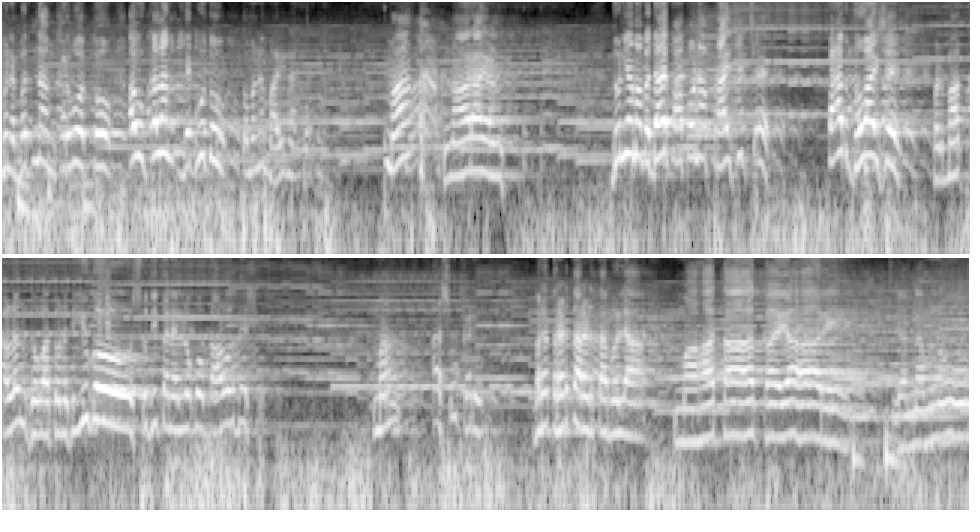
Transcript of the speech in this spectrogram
મને બદનામ કરવો તો. આવું કલંક દેખવું તું, તો મને મારી નાખો. માં નારાયણ, દુનિયામાં બધાય પાપોના પ્રાયશ્ચિત છે. પાપ ધોવાય છે. પણ માં કલંક ધોવાતો નથી. યુગો સુધી તને લોકો ગાળો દેશે. માં, આ શું કર્યું? ભરત રડતા રડતા બોલ્યા માતા કયા રે? જન્મનું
